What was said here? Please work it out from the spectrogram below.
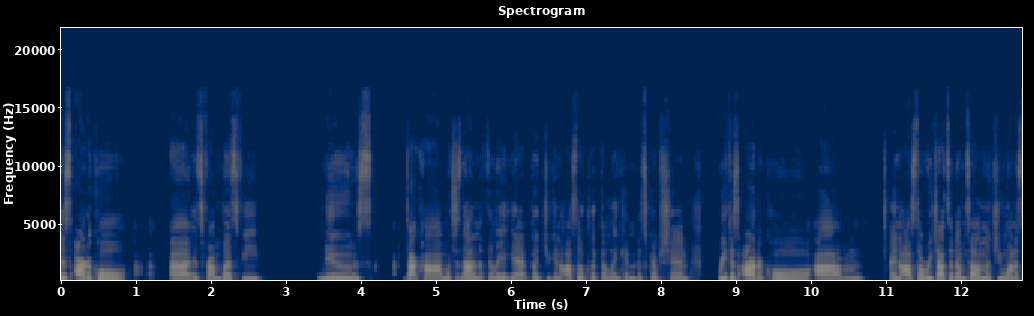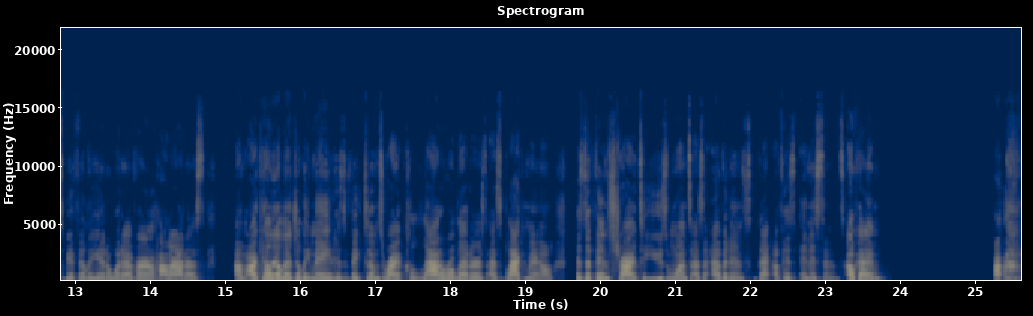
this article uh, is from BuzzFeed News. com, which is not an affiliate yet, but you can also click the link in the description, read this article, um, and also reach out to them, tell them that you want us to be affiliate or whatever, holler at us. Um, R. Kelly allegedly made his victims write collateral letters as blackmail. His defense tried to use once as evidence that of his innocence. Okay. Uh,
